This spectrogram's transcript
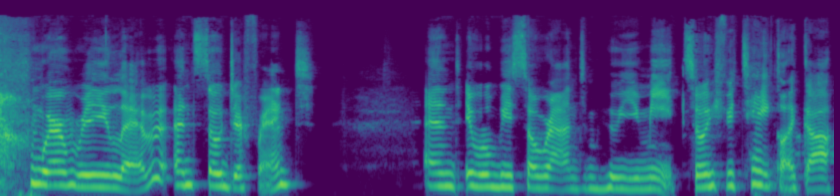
where we live and so different. And it will be so random who you meet. So if you take like a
